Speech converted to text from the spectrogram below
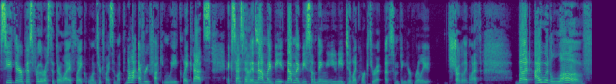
see therapists for the rest of their life, like once or twice a month, not every fucking week. Like that's excessive, Intense. and that might be that might be something you need to like work through. It, uh, something you're really struggling with. But I would love,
